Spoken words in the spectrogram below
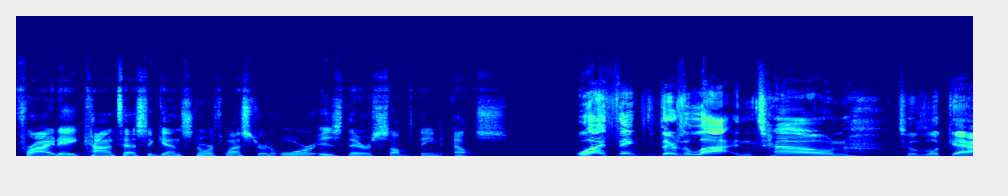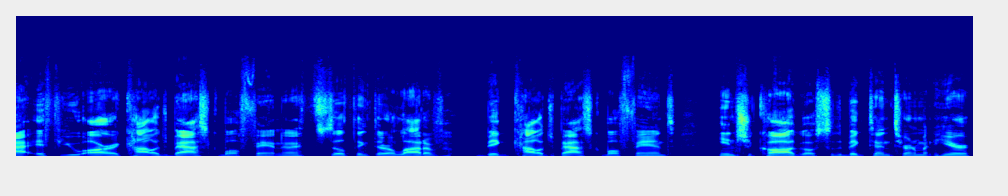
Friday contest against Northwestern, or is there something else? Well, I think there's a lot in town to look at if you are a college basketball fan. And I still think there are a lot of big college basketball fans in Chicago. So the Big Ten tournament here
